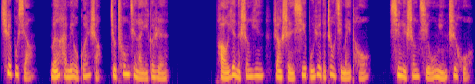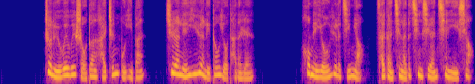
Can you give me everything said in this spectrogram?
却不想门还没有关上，就冲进来一个人。讨厌的声音让沈西不悦的皱起眉头。心里升起无名之火，这吕微微手段还真不一般，居然连医院里都有她的人。后面犹豫了几秒，才敢进来的庆熙然歉意一笑：“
